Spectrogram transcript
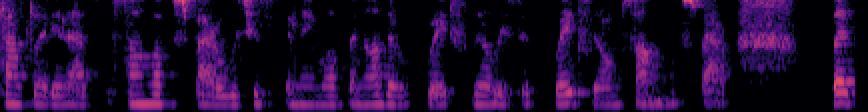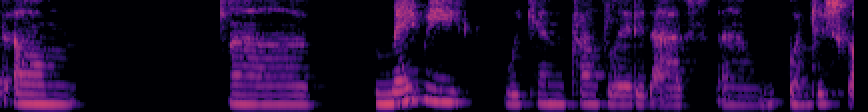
translate it as Song of Sparrow, which is the name of another great film. It's a great film, Song of Sparrow. But um, uh, maybe we can translate it as um, Gonjishka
